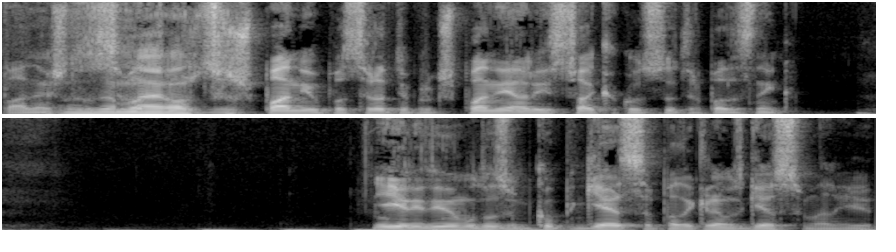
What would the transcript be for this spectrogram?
pa nešto Za Maroko. za Španiju, pa se vrati preko Španije, ali svakako od sutra pada sneg. Ili da idemo da uzmem kupim Gersa, pa da krenemo s Gersom, ali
